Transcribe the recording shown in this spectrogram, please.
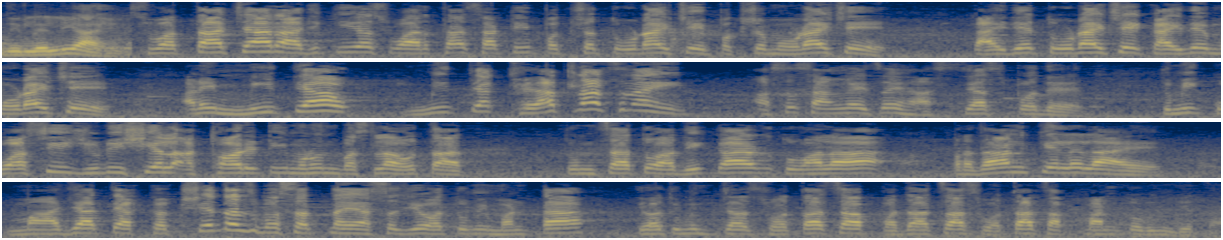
दिलेली आहे. स्वतःच्या राजकीय स्वार्थासाठी पक्ष तोडायचे पक्ष मोडायचे कायदे तोडायचे कायदे मोडायचे. आणि मी त्या मी त्या खेळातलाच नाही असं सांगायचं हे हास्यास्पद आहे. तुम्ही क्वासी ज्युडिशियल अथॉरिटी म्हणून बसला होतात. तुमचा तो अधिकार तुम्हाला प्रदान केलेला आहे. माझ्या त्या कक्षेतच बसत नाही असं जेव्हा तुम्ही म्हणता तेव्हा तुम्ही त्या स्वतःचा पदाचा स्वतःच अपमान करून घेता.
